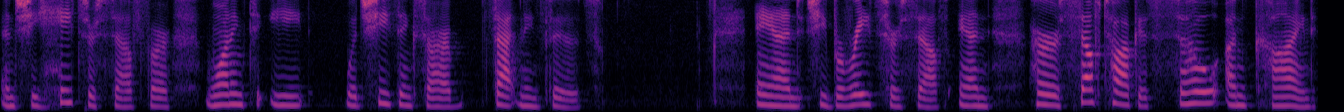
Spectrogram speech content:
and she hates herself for wanting to eat what she thinks are fattening foods and she berates herself and her self talk is so unkind.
